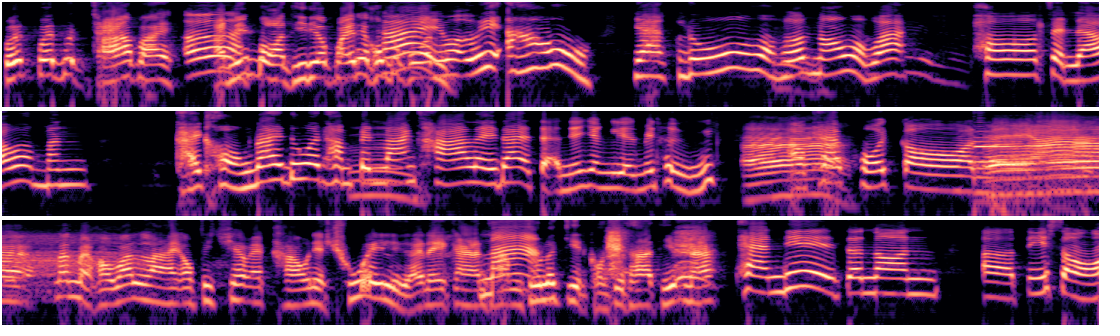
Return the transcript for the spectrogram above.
เปิดเปิดเปิดช้าไป เอออั อันนี้ broad ทีเดียวไปได้ครบทุกใช่คนว่าเอ้ยเอาอยากรู้เพราะน้องบอกว่า พอเสร็จแล้วอะมันขายของได้ด้วยทำเป็นอืมร้านค้าอะไรได้ แต่อันเนี้ยยังเรียนไม่ถึงอ่าเอาแค่โพสต์ก่อนอะไรเงี้ยนั่นหมายความว่า Line Official Account เนี่ยช่วยเหลือในการมากทำธุรกิจของจุธาทิพย์นะ แทนที่จะนอนเอ่อตีสอง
